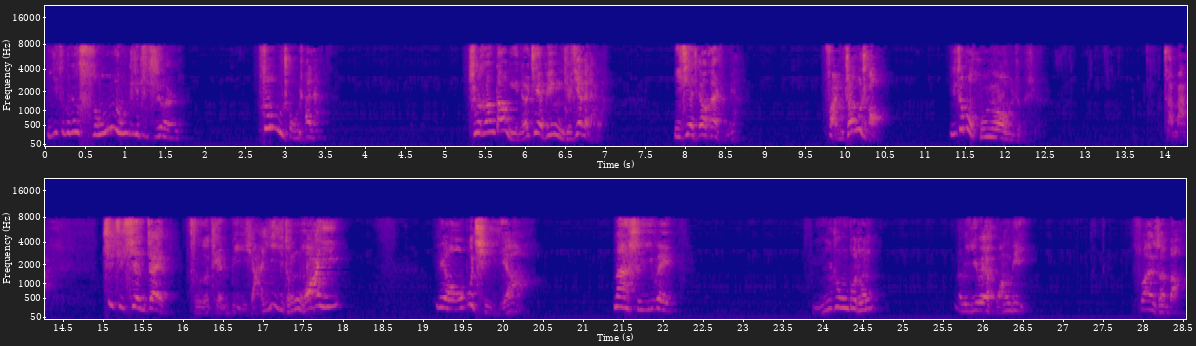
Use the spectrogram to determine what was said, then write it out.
你怎么能怂恿你的侄儿呢？纵宠他呢？薛刚到你那儿借兵，你就借给他了？你借他要干什么呀？反周朝？你这么胡闹吗？这不是？怎么？这这现在则天陛下一统华夷，了不起呀！那是一位。与众不同，那么一位皇帝，算算吧，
